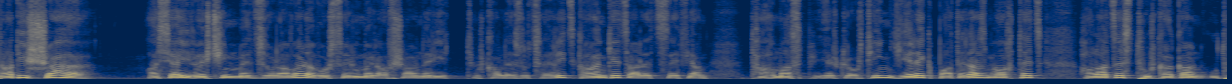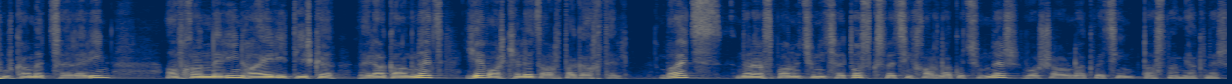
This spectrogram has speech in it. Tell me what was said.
Նադիր շահը Ասիայի վերջին մեծ զորավարը, որ սերում էր աֆշարների թուրքալեզու ցեղից, գահանքեց արեց Սեֆյան Թահմասպ II-ին 3 պատերազմ հաղթեց, հալածեց թուրքական ու թուրքամետ ցեղերին, աֆղաններին հայերի դիրքը վերականգնեց եւ արգելեց արտագաղթել։ Բայց նրա սպանությունից հետո սկսվեցին խառնակություններ, որ շարունակվեցին տասնամյակներ։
